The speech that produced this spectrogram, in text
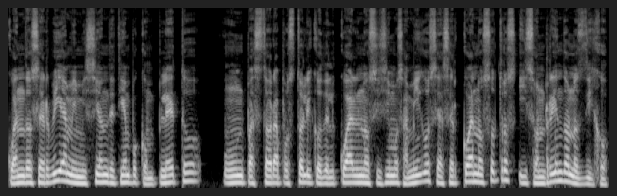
Cuando servía mi misión de tiempo completo, un pastor apostólico del cual nos hicimos amigos se acercó a nosotros y sonriendo nos dijo,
